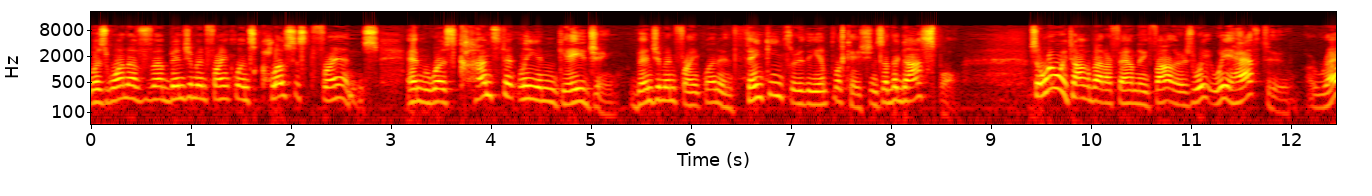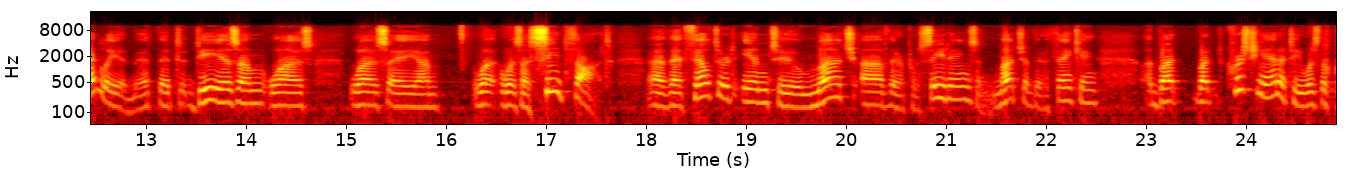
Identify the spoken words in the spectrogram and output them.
was one of uh, Benjamin Franklin's closest friends and was constantly engaging Benjamin Franklin in thinking through the implications of the gospel. So when we talk about our founding fathers, we, we have to readily admit that deism was, was, a, um, was a seed thought uh, that filtered into much of their proceedings and much of their thinking but, but Christianity was the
